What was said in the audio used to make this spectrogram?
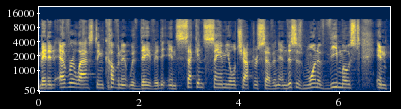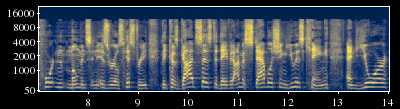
made an everlasting covenant with David in 2 Samuel chapter 7. And this is one of the most important moments in Israel's history because God says to David, I'm establishing you as king, and your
